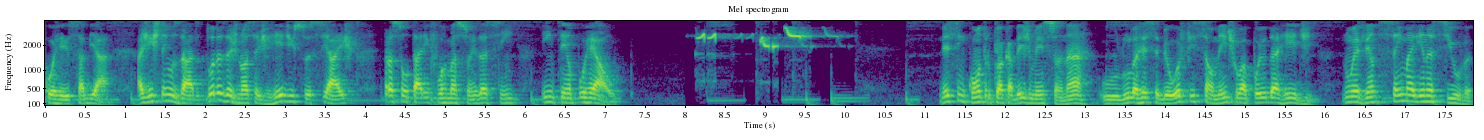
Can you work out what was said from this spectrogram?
Correio Sabiá a gente tem usado todas as nossas redes sociais para soltar informações assim em tempo real. Nesse encontro que eu acabei de mencionar, o Lula recebeu oficialmente o apoio da rede, num evento sem Marina Silva,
